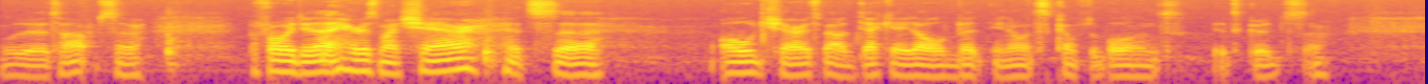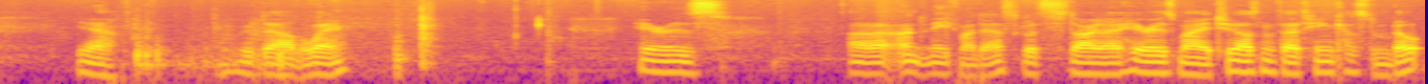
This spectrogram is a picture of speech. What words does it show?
we'll do the top so before we do that here's my chair. It's uh, old chair. It's about a decade old but you know it's comfortable and it's, it's good so. Yeah move that out of the way here is uh, underneath my desk. Let's start. Uh, here is my 2013 custom built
